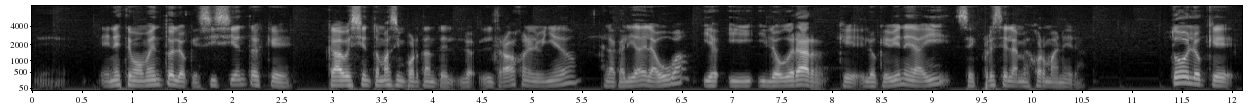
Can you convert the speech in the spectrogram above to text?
eh, en este momento, lo que sí siento es que cada vez siento más importante el, trabajo en el viñedo, la calidad de la uva y, lograr que lo que viene de ahí se exprese de la mejor manera. Todo lo que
